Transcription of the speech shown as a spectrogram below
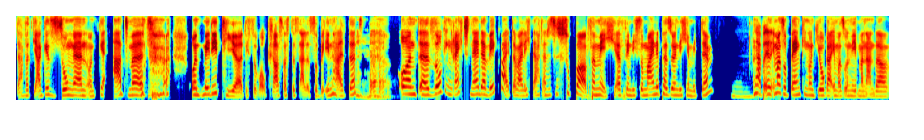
da wird ja gesungen und geatmet und meditiert. Ich so, wow, krass, was das alles so beinhaltet. und äh, so ging recht schnell der Weg weiter, weil ich dachte, das ist super für mich, äh, finde ich so meine persönliche Mitte. Mhm. Und habe immer so Banking und Yoga immer so nebeneinander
